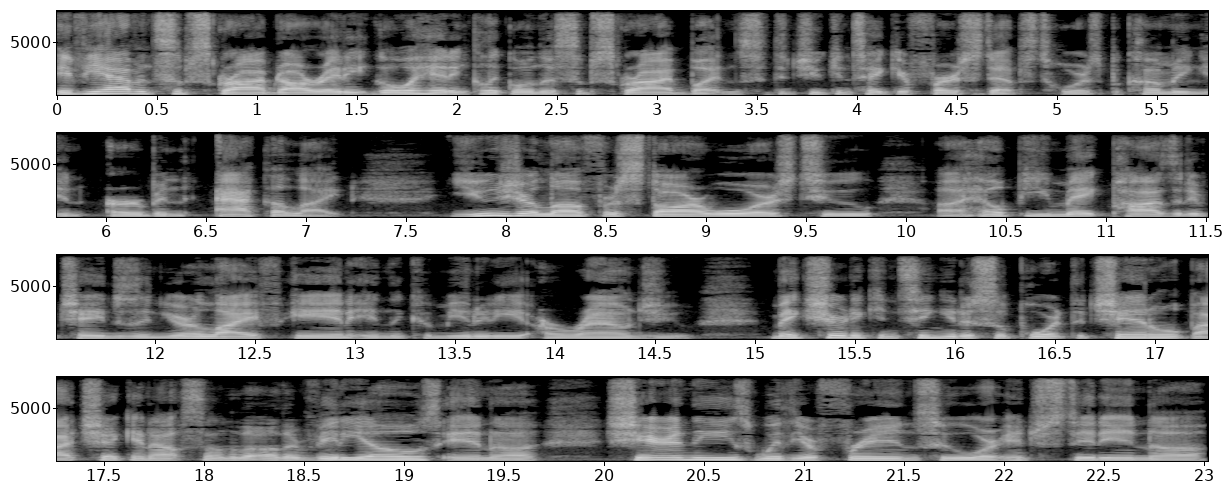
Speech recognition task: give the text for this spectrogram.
If you haven't subscribed already, go ahead and click on the subscribe button so that you can take your first steps towards becoming an urban acolyte. Use your love for Star Wars to uh, help you make positive changes in your life and in the community around you. Make sure to continue to support the channel by checking out some of the other videos and uh, sharing these with your friends who are interested in uh,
